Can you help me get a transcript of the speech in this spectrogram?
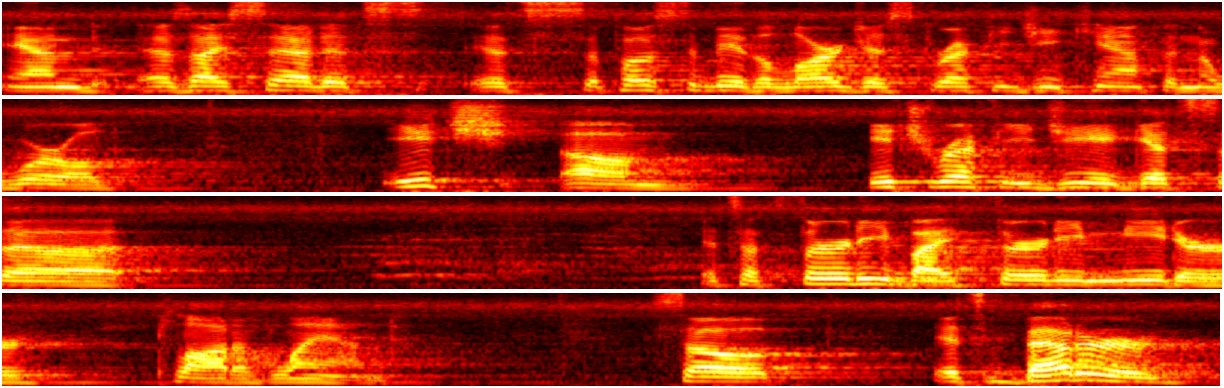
And as I said, it's, it's supposed to be the largest refugee camp in the world. Each, um, each refugee gets a, it's a 30 by 30 meter plot of land. So it's better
